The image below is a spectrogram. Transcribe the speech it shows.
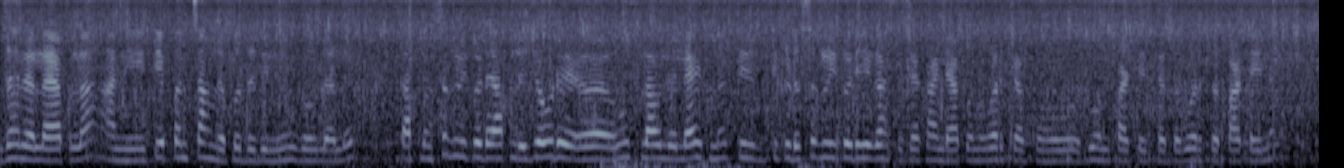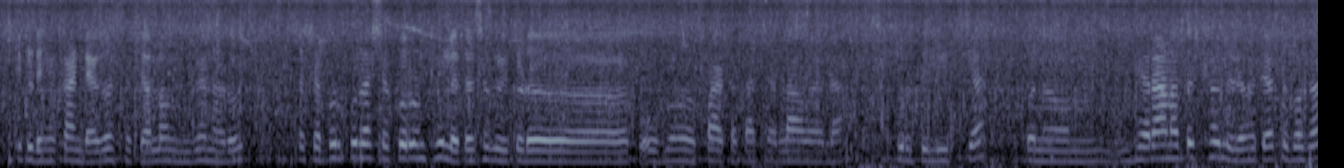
झालेला आहे आपला आणि ते पण चांगल्या पद्धतीने उगवलेलं आहे. तर आपण सगळीकडे आपले जेवढे ऊस लावलेले आहेत ना ते तिकडे सगळीकडे हे घासाच्या कांड्या आपण वरच्या दोन पाटे त्याचं वरचं पाट आहे ना तिकडे ह्या कांड्या घासाच्या लावून घेणार आहोत. अशा भरपूर अशा करून ठेवल्या त्या सगळीकडं पाटात अशा लावायला पुरतील इतक्या. पण ह्या रानातच ठेवलेल्या होत्या. तर बघा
